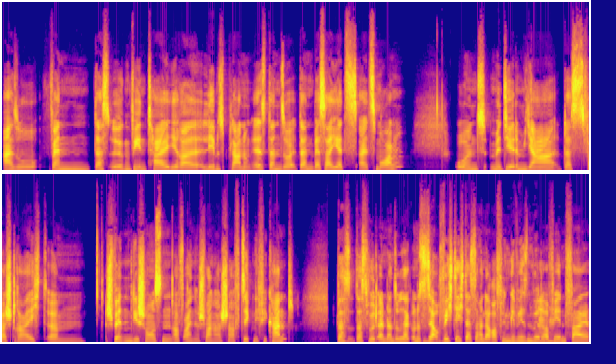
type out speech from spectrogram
also wenn das irgendwie ein Teil ihrer Lebensplanung ist, dann soll dann besser jetzt als morgen. Und mit jedem Jahr, das verstreicht, ähm, schwinden die Chancen auf eine Schwangerschaft signifikant. Das, das wird einem dann so gesagt. Und es ist ja auch wichtig, dass man darauf hingewiesen wird, Mhm. auf jeden Fall.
